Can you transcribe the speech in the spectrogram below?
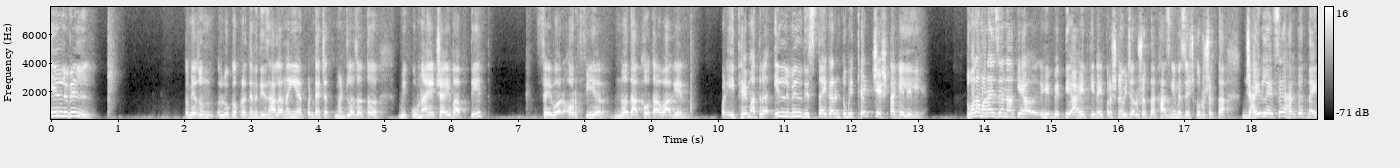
इल विल तुम्ही अजून लोकप्रतिनिधी झाला नाही आहात पण त्याच्यात म्हटलं जातं मी कुणाच्याही बाबतीत फेवर ऑर फिअर न दाखवता वागेन पण इथे मात्र इल विल दिसतंय कारण तुम्ही थेट चेष्टा केलेली आहे. तुम्हाला म्हणायचं ना की हे ही व्यक्ती आहेत की नाही प्रश्न विचारू शकता खासगी मेसेज करू शकता जाहीर लिहायचंय हरकत नाही.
